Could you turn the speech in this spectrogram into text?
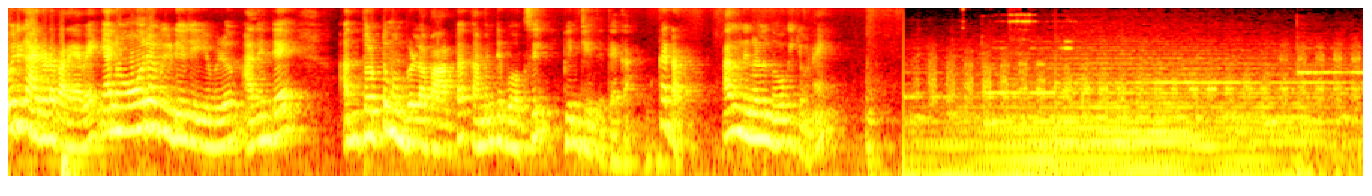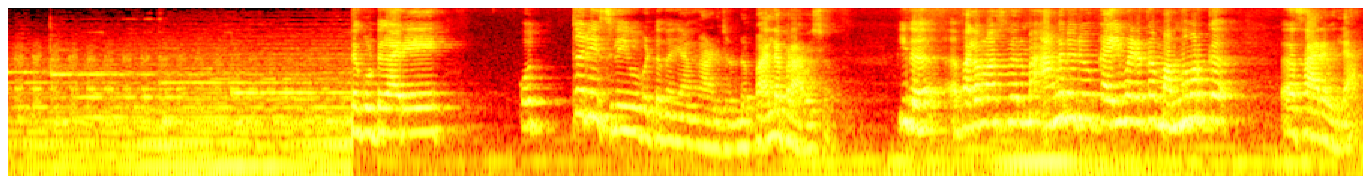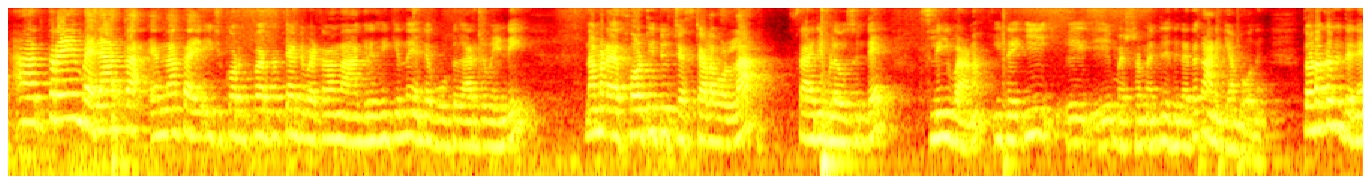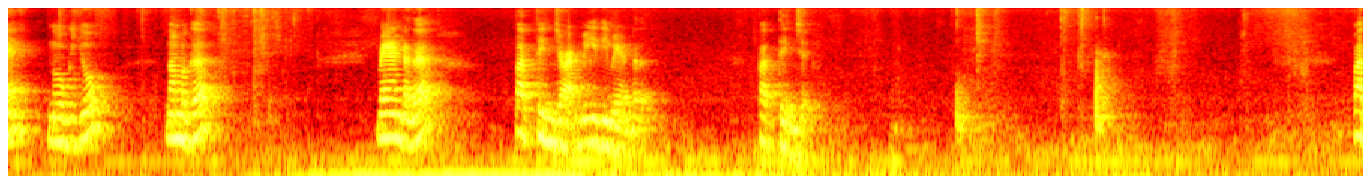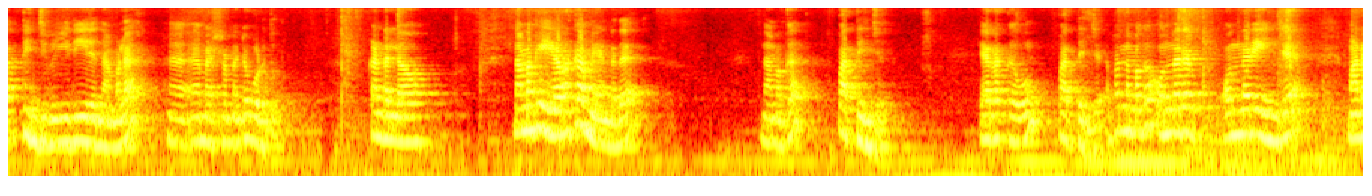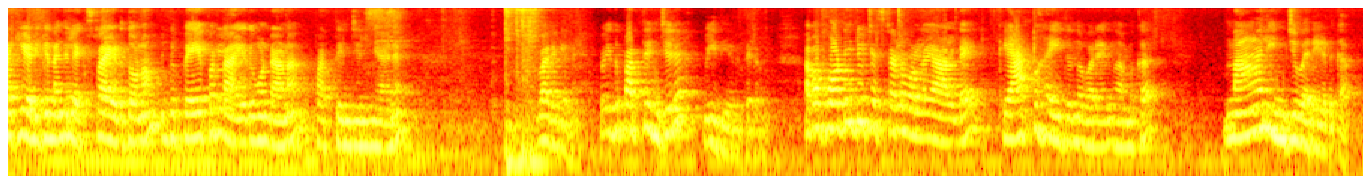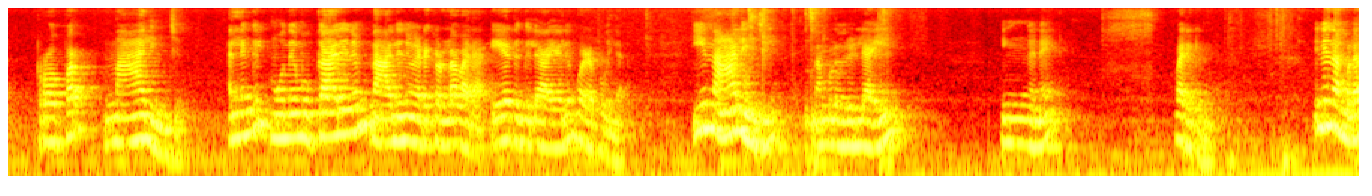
ഒരു കാര്യം കൂടെ പറയാവേ. ഞാൻ ഓരോ വീഡിയോ ചെയ്യുമ്പോഴും അതിന്റെ അത് തൊട്ട് മുമ്പുള്ള പാർട്ട് കമന്റ് ബോക്സിൽ പിൻ ചെയ്തിട്ടേക്കാം. കേട്ടോ? അത് നിങ്ങൾ നോക്കിക്കോണേ. എന്റെ കൂട്ടുകാരെ ഒത്തിരി സ്ലീവ് വെട്ടുന്ന ഞാൻ കാണിച്ചിട്ടുണ്ട് പല പ്രാവശ്യം. ഇത് പല പ്രാവശ്യം വരുമ്പോൾ അങ്ങനെ ഒരു കൈവഴക്കം വന്നവർക്ക് സാരമില്ല. അത്രയും വരാത്ത എന്നാൽ കുറച്ച് പെർഫെക്റ്റ് ആയിട്ട് വെട്ടണമെന്ന് ആഗ്രഹിക്കുന്ന എന്റെ കൂട്ടുകാർക്ക് വേണ്ടി. നമ്മുടെ ഫോർട്ടി ടു ചെസ്റ്റ് അളവുള്ള സാരി ബ്ലൗസിന്റെ സ്ലീവാണ്. ഇത് ഈ മെഷർമെന്റ് ഇതിനകത്ത് കാണിക്കാൻ പോകുന്നത്. തുടക്കത്തിൽ തന്നെ നോക്കിക്കോ. നമുക്ക് വേണ്ടത് പത്തിഞ്ചാണ് വീതി വേണ്ടത് പത്തിഞ്ച്. പത്തിഞ്ച് വീതിയിൽ നമ്മൾ മെഷർമെന്റ് കൊടുത്തു. കണ്ടല്ലോ? നമുക്ക് ഇറക്കം വേണ്ടത് നമുക്ക് പത്തിഞ്ച്. ഇറക്കവും പത്തിഞ്ച്. അപ്പം നമുക്ക് ഒന്നര ഒന്നര ഇഞ്ച് മടക്കി അടിക്കണമെങ്കിൽ എക്സ്ട്രാ എടുത്തോണം. ഇത് പേപ്പറിലായതുകൊണ്ടാണ് പത്തിഞ്ചിൽ ഞാൻ വരയ്ക്കുന്നത്. അപ്പോൾ ഇത് പത്തിഞ്ചിൽ വീതി എടുത്തിരുന്നു. അപ്പോൾ ഫോർട്ടി ടു ചെസ്റ്റ് അളവുള്ള ആളുടെ ക്യാപ്പ് ഹൈറ്റ് എന്ന് പറയുന്നത് നമുക്ക് നാലിഞ്ച് വരെ എടുക്കാം. പ്രോപ്പർ നാലിഞ്ച്. അല്ലെങ്കിൽ മൂന്ന് മുക്കാലിനും നാലിനും ഇടയ്ക്കുള്ള വര. ഏതെങ്കിലും ആയാലും കുഴപ്പമില്ല. ഈ നാലിഞ്ചി നമ്മളൊരു ലൈൻ ഇങ്ങനെ വരയ്ക്കുന്നു. ഇനി നമ്മൾ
